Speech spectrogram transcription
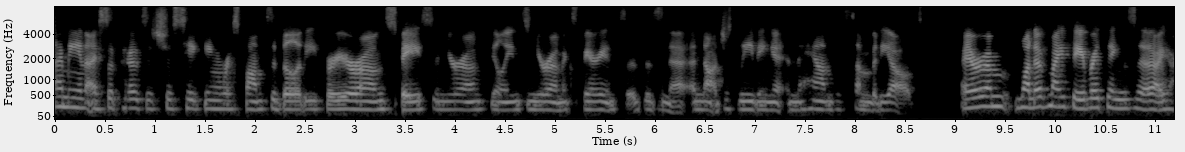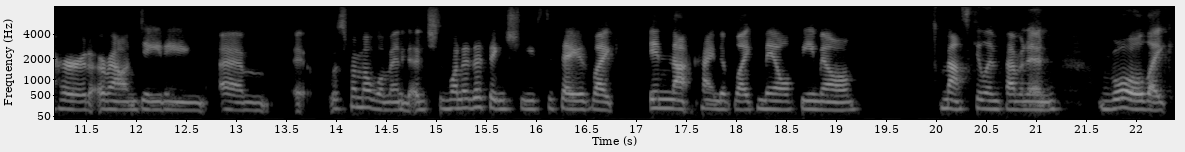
I mean, I suppose it's just taking responsibility for your own space and your own feelings and your own experiences, isn't it? And not just leaving it in the hands of somebody else. I remember one of my favorite things that I heard around dating um, it was from a woman. And she, one of the things she used to say is like, in that kind of like male, female, masculine, feminine role, like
